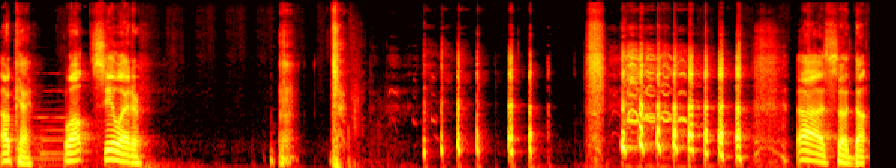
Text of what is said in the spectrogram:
Okay. Well, see you later. ah, so dumb.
